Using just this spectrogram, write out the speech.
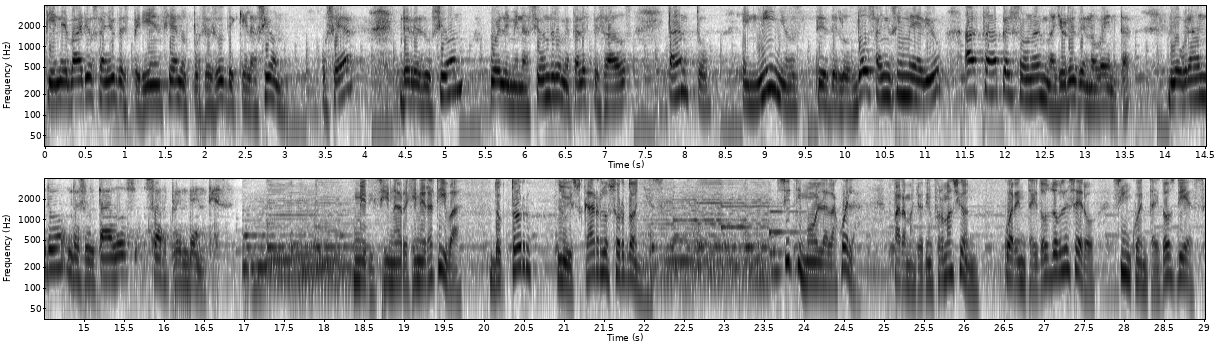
tiene varios años de experiencia en los procesos de quelación, o sea, de reducción o eliminación de los metales pesados, tanto en niños desde los dos años y medio hasta personas mayores de 90, logrando resultados sorprendentes. Medicina Regenerativa, Dr. Luis Carlos Ordóñez. City Mall Alajuela Para mayor información, 4200-5210,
